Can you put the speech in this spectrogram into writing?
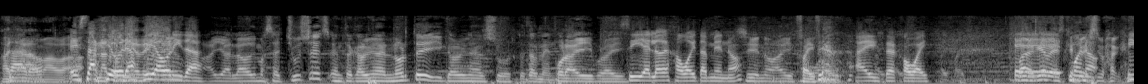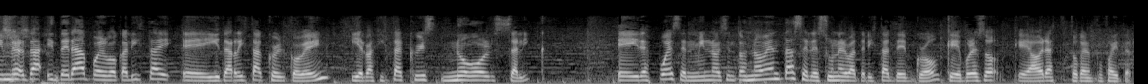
Claro. a- a- Esa geografía de- bonita. Ahí al lado de Massachusetts, entre Carolina del Norte y Carolina del Sur. Totalmente. Por ahí, por ahí. Sí, al lado de Hawái también, ¿no? Sí, no, ahí. Five, five. Ahí está Hawái. Bueno, ¿qué Eh, ves? ¿Qué bueno, ves, Vacancies? inverta- integrada por el vocalista y, eh, y guitarrista Kurt Cobain y el bajista Chris Novoselic. Eh, y después, en 1990, se les une el baterista Dave Grohl, que por eso que ahora toca en Foo Fighters.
